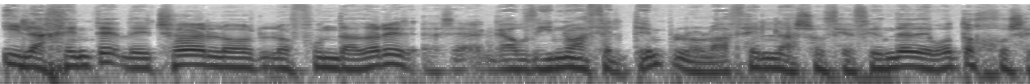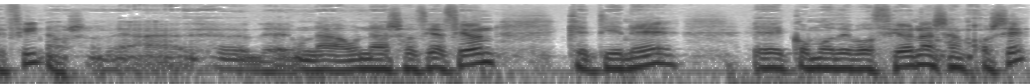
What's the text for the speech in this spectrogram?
Y la gente, de hecho, los, los fundadores, o sea, Gaudí no hace el templo, lo hace la Asociación de Devotos Josefinos, una, una asociación que tiene eh, como devoción a San José.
